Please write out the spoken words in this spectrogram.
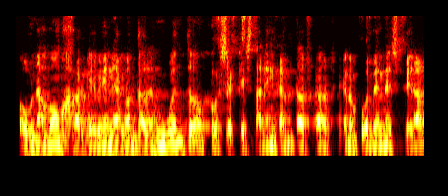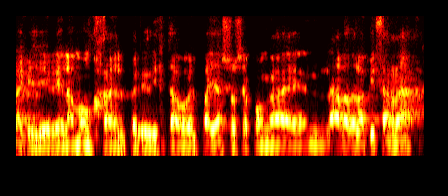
o una monja que viene a contarles un cuento, pues es que están encantados, claro, es que no pueden esperar a que llegue la monja, el periodista o el payaso, se ponga en, al lado de la pizarra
